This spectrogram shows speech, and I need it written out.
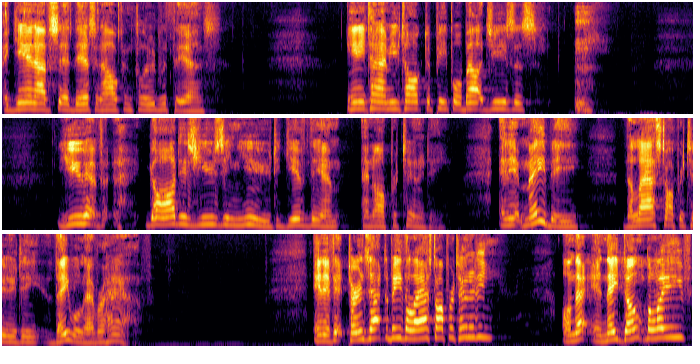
Again, I've said this, and I'll conclude with this. Anytime you talk to people about Jesus, you have God is using you to give them an opportunity. And it may be the last opportunity they will ever have. And if it turns out to be the last opportunity on that and they don't believe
